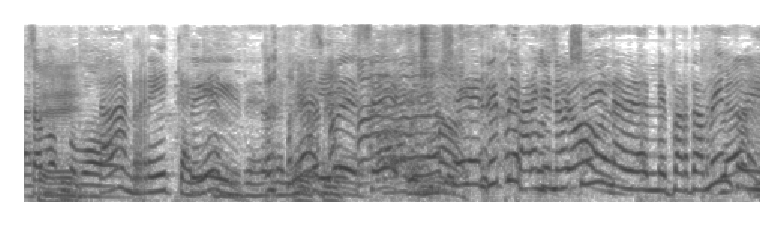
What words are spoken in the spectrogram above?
estamos Sí. como... Estaban re calientes, Sí. en realidad. Sí, sí. Puede ser. Para que no lleguen, Triple para que no función. lleguen al, al departamento y...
